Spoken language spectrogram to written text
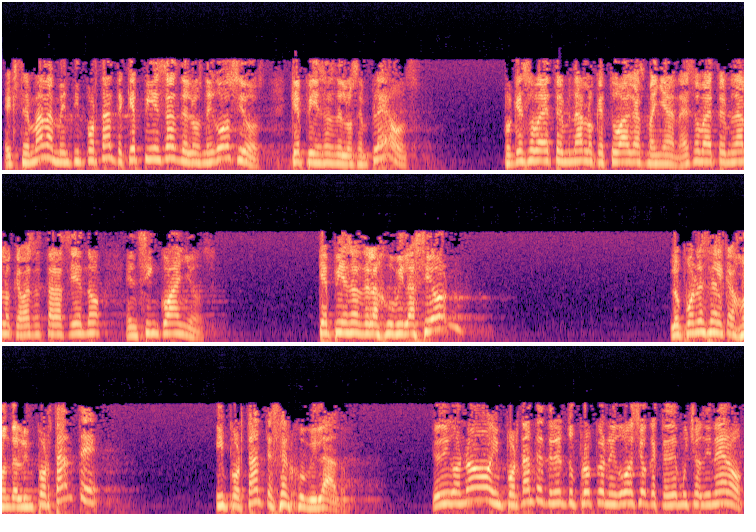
extremadamente importante. ¿Qué piensas de los negocios? ¿Qué piensas de los empleos? Porque eso va a determinar lo que tú hagas mañana. Eso va a determinar lo que vas a estar haciendo en cinco años. ¿Qué piensas de la jubilación? Lo pones en el cajón de lo importante. Importante ser jubilado. Yo digo, no, importante tener tu propio negocio que te dé mucho dinero.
